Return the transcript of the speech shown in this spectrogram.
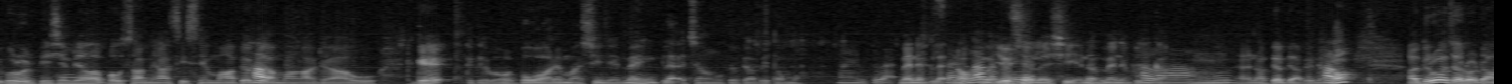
အကူတို့ဖြည့်ရှင်းပြတဲ့ပို့ဆောင်များအစီအစဉ်မှာပြောပြမှာကဒါဟိုတကယ်တကယ်ပေါ့ဘဝထဲမှာရှိနေ main black အကြောင်းကိုပြောပြပေးတော့မှာ 9 black man in black เนาะအဲ့မှာရုပ်ရှင်လည်းရှိရနော် man in black က ဟုတ်လား อืมအဲ့เนาะပြောပြပေးမယ်เนาะ အဲသူတို့ကကြတော့ဒါ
